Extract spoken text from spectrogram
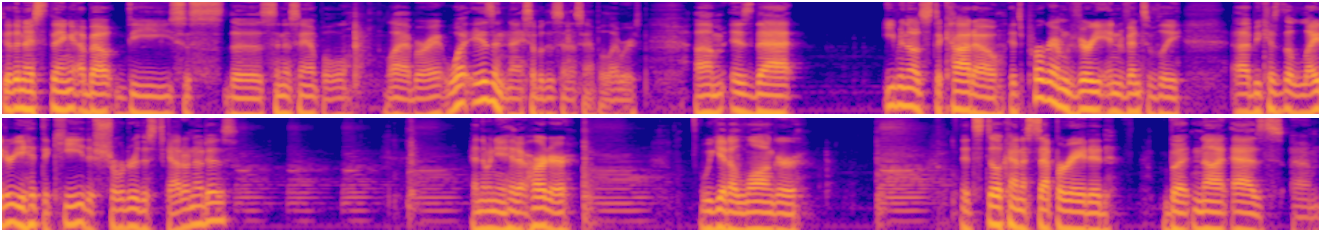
The other nice thing about the the Cinesample library, what isn't nice about the Cinesample libraries, um, is that even though it's staccato, it's programmed very inventively uh, because the lighter you hit the key, the shorter the staccato note is. And then when you hit it harder, we get a longer. It's still kind of separated, but not as um,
